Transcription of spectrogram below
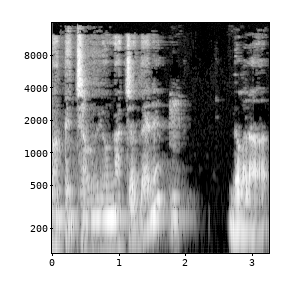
なってっちゃうようになっちゃうんだよね。だから、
